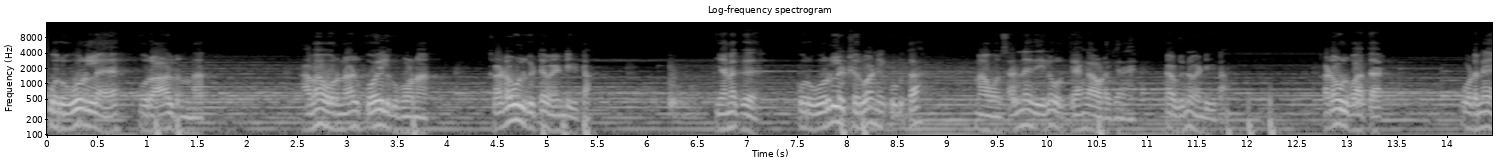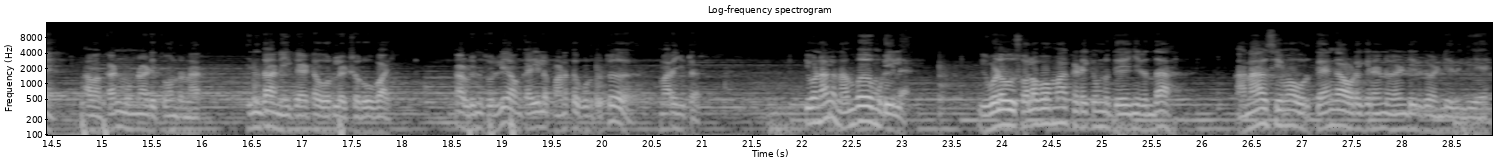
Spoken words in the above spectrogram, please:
ஒரு ஊர்ல ஒரு ஆள் இருந்தான். அவன் ஒரு நாள் கோயிலுக்கு போனான். கடவுள்கிட்ட வேண்டிக்கிட்டான். எனக்கு ஒரு ஒரு லட்ச ரூபா நீ கொடுத்தா நான் உன் சன்னதியில ஒரு தேங்காய் உடைக்கிறேன் அப்படின்னு வேண்டிக்கிட்டான். கடவுள் பார்த்தார். உடனே அவன் கண் முன்னாடி தோன்றினார். இந்தா நீ கேட்ட ஒரு லட்சம் ரூபாய் அப்படின்னு சொல்லி அவன் கையில பணத்தை கொடுத்துட்டு மறைஞ்சிட்டார். இவனால நம்பவே முடியல. இவ்வளவு சுலபமா கிடைக்கும்னு தெரிஞ்சிருந்தா அனாவசியமா ஒரு தேங்காய் உடைக்கிறேன்னு வேண்டியிருக்க வேண்டியது இல்லையே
